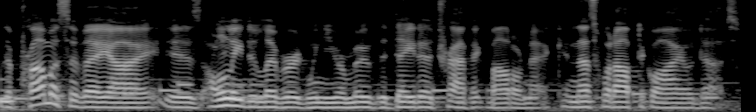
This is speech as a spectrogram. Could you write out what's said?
The promise of AI is only delivered when you remove the data traffic bottleneck, and that's what Optical I.O. does.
